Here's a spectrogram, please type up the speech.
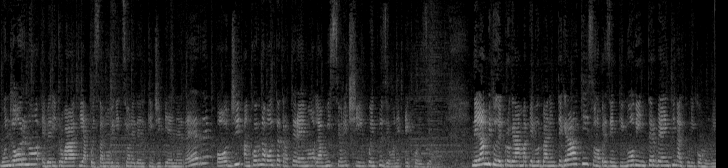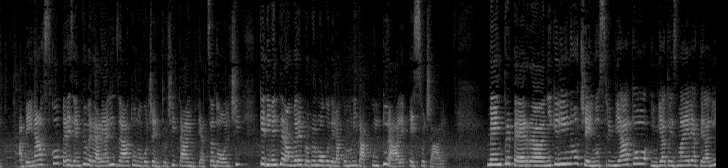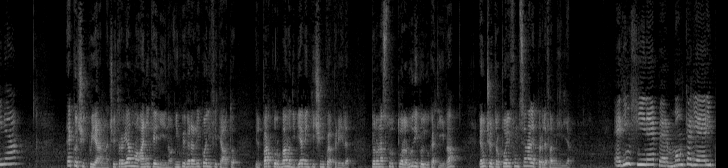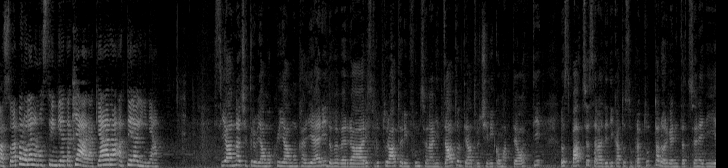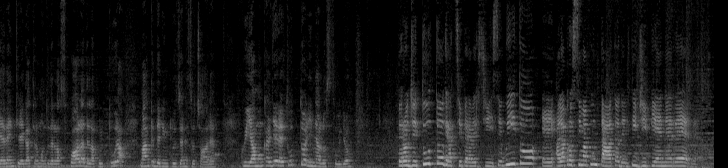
Buongiorno e ben ritrovati a questa nuova edizione del TGPNRR. Oggi ancora una volta tratteremo la missione 5 inclusione e coesione. Nell'ambito del programma Piani Urbani Integrati sono presenti nuovi interventi in alcuni comuni. A Beinasco, per esempio, verrà realizzato un nuovo centro città in Piazza Dolci che diventerà un vero e proprio luogo della comunità culturale e sociale. Mentre per Nichelino c'è il nostro inviato, inviato Ismaele a te la linea. Eccoci qui Anna, ci troviamo a Nichelino, in cui verrà riqualificato il parco urbano di via 25 aprile per una struttura ludico-educativa e un centro polifunzionale per le famiglie. Ed infine per Moncalieri passo la parola alla nostra inviata Chiara. Chiara, a te la linea. Anna, ci troviamo qui a Moncalieri dove verrà ristrutturato e rifunzionalizzato il Teatro Civico Matteotti lo spazio sarà dedicato soprattutto all'organizzazione di eventi legati al mondo della scuola, della cultura, ma anche dell'inclusione sociale. Qui a Moncagliere è tutto, linea allo studio. Per oggi è tutto, grazie per averci seguito e alla prossima puntata del TGPNRR.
